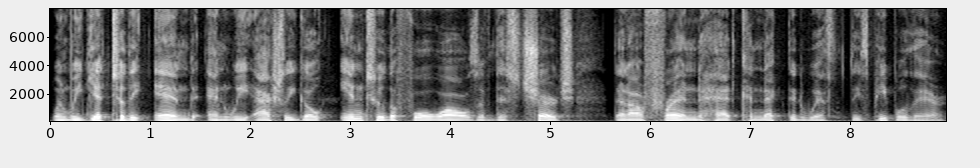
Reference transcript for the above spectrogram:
when we get to the end and we actually go into the four walls of this church that our friend had connected with these people there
